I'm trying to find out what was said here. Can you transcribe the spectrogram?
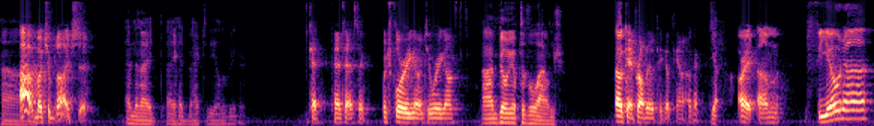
Uh, Ah, much obliged, sir. And then I, I head back to the elevator. Okay, fantastic. Which floor are you going to? Where are you going? I'm going up to the lounge. Okay, probably to pick up Fiona. Okay. Yep. All right. Um, Fiona,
